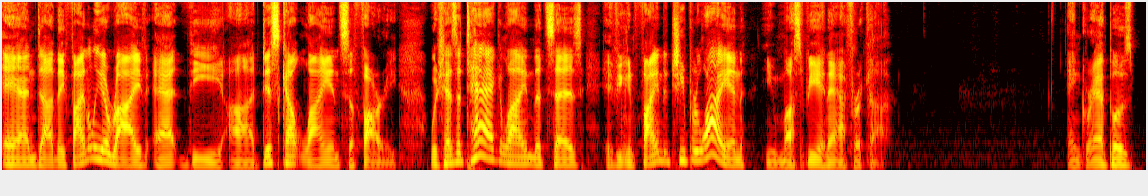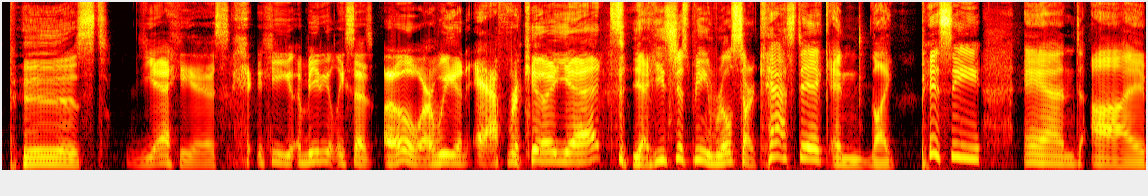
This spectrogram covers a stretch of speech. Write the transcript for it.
and uh, they finally arrive at the uh, Discount Lion Safari, which has a tagline that says, If you can find a cheaper lion, you must be in Africa. And Grandpa's pissed. Yeah, he is. He immediately says, Oh, are we in Africa yet? Yeah, he's just being real sarcastic and like pissy. And uh,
